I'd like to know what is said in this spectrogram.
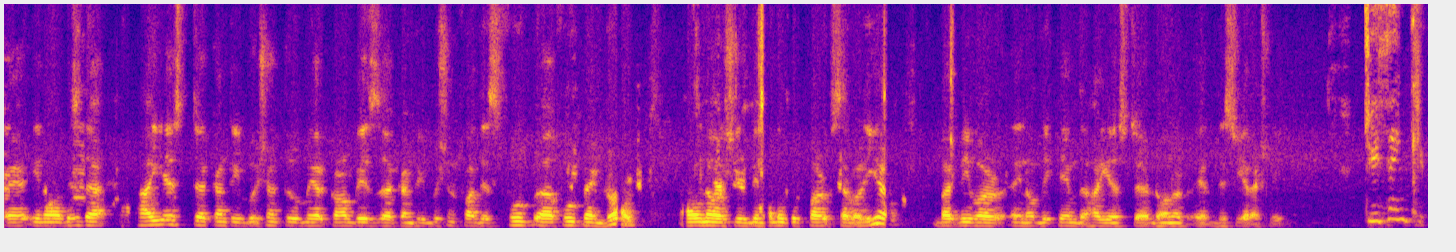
Uh, you know, this is the highest contribution to Mayor Crombie's contribution for this food food bank drive. I know she's been doing it for several years, but we were, you know, became the highest uh, donor uh, this year actually. Do you think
